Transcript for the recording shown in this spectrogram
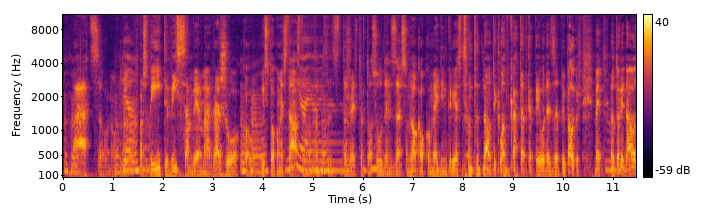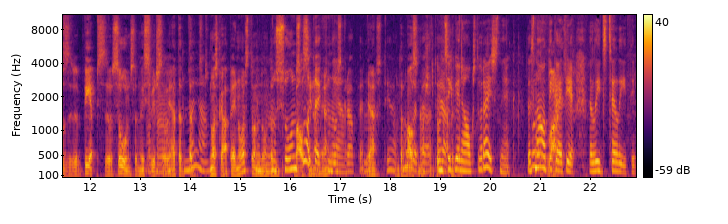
ābele. Veca un, un Mhm. Jā. Mhm. par spīti visam vienmēr ražo kaut ko, visu to, ko mēs stāstām. Jā, jā, un Tad jā, es dažreiz tur tos ūdenzars un vēl kaut ko mēģinu griezt, un tad nav tik labi kā tad, kad tie ūdenzari bija palikuši. Bet nu, tur ir daudz pieps, sūnas un viss virsū. Jā, tad, tad Mhm. Nu, jā. noskrāpē nost un, un tad Nu, suns balsinam, noteikti jā. noskrāpē Jā. nost. Jā. Un tad balsināšana. Un jā. cik vien augstu var aizsniegt. Tas Nu, nav tikai vārds. tie līdz celītim.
